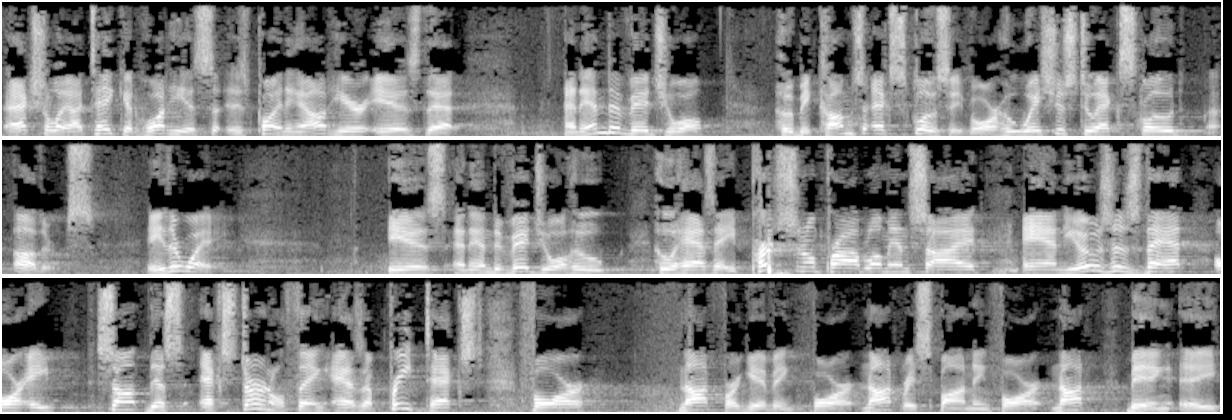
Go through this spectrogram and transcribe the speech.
Actually, I take it what he is, is pointing out here is that an individual who becomes exclusive or who wishes to exclude others, either way, is an individual who who has a personal problem inside and uses that or a some, this external thing as a pretext for not forgiving, for not responding, for not being a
